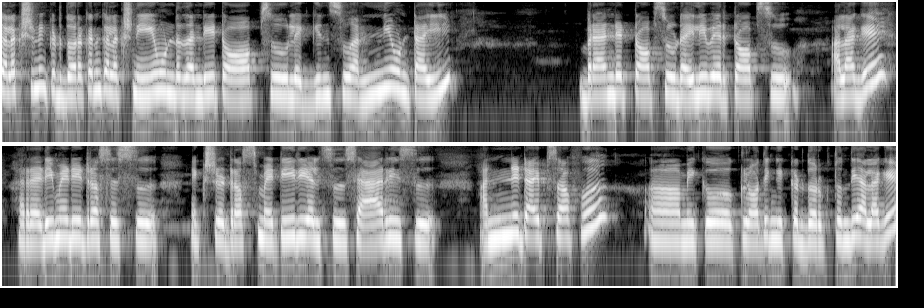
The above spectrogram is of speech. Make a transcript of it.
కలెక్షన్ ఇక్కడ దొరకని కలెక్షన్ ఏమి ఉండదండి. టాప్స్ లెగ్గిన్స్ అన్నీ ఉంటాయి. Branded tops daily wear tops అలాగే readymade dresses next dress materials saris అన్ని టైప్స్ ఆఫ్ మీకు క్లాతింగ్ ఇక్కడ దొరుకుతుంది. అలాగే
